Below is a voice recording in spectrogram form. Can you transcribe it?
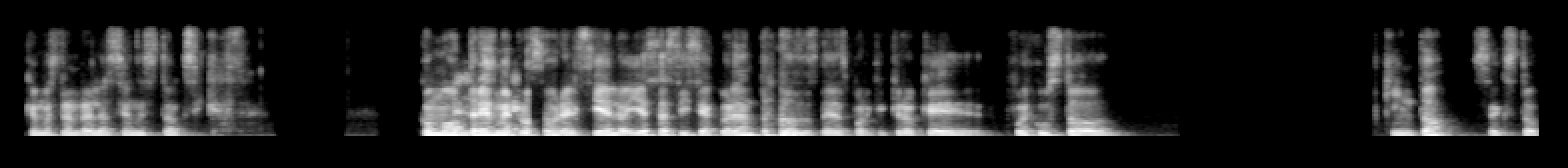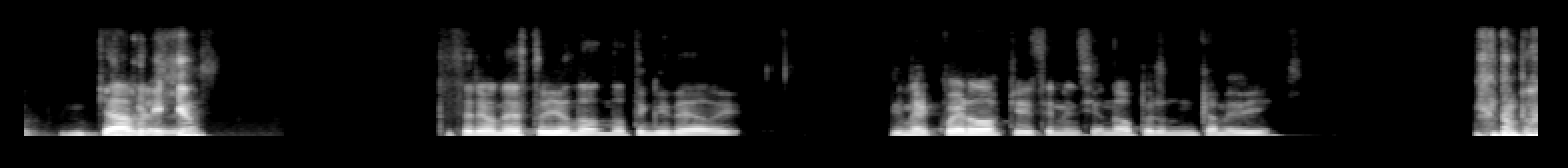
que muestran relaciones tóxicas. Como El- Tres metros sobre el cielo, y esa sí se acuerdan todos ustedes porque creo que fue justo quinto, sexto ¿Qué en hablas, colegio. Te seré honesto, yo no, no tengo idea de... Y me acuerdo que se mencionó, pero nunca me vi. Yo tampoco,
